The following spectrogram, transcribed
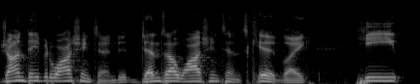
John David Washington, Denzel Washington's kid. Like he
